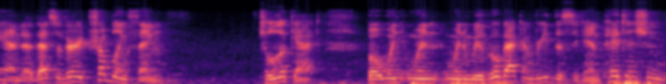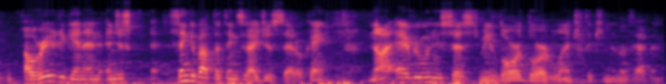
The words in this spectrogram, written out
And uh, that's a very troubling thing to look at. But when, when, when we go back and read this again, pay attention. I'll read it again and, and just think about the things that I just said, okay? Not everyone who says to me, Lord, Lord, will enter the kingdom of heaven,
